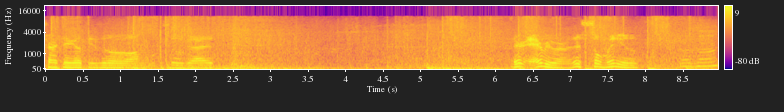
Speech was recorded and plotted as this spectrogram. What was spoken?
Trying to take out these little, um, little guys. They're everywhere. man. There's so many of them. Mm-hmm.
